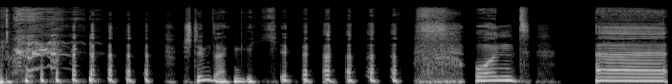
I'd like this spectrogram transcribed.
Stimmt eigentlich. und äh,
